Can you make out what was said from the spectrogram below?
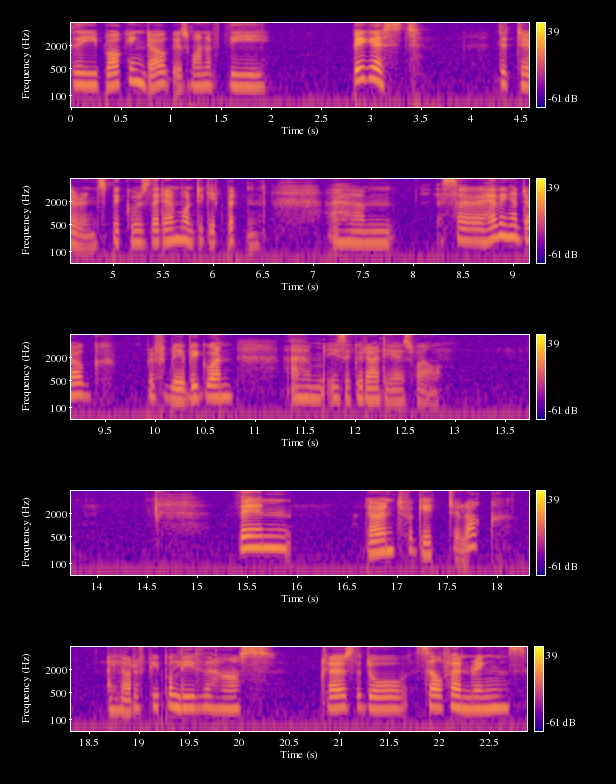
the barking dog is one of the biggest deterrents because they don't want to get bitten. Um, so having a dog, preferably a big one, um, is a good idea as well. Then don't forget to lock. A lot of people leave the house, close the door, cell phone rings,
